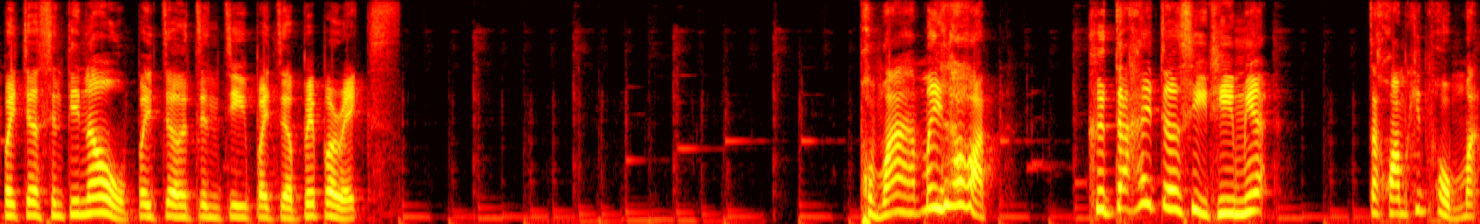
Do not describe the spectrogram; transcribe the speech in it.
ไปเจอ Sentinel ไปเจอ Gen G ไปเจอ p a p e r X ผมว่าไม่รอด คือจะให้เจอสี่ทีมเนี้ยจากความคิดผมอะ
